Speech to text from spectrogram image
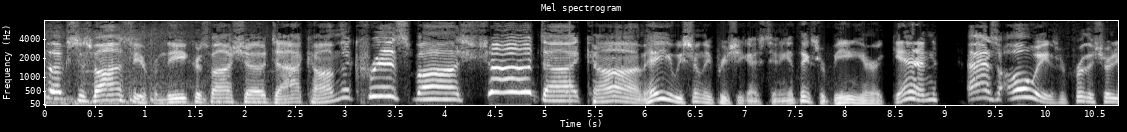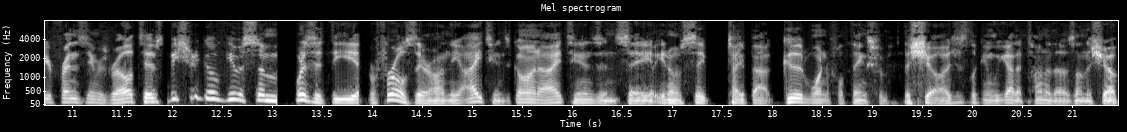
folks. Chris Voss here from the ChrisVossShow.com, the ChrisVossShow.com. Hey, we certainly appreciate you guys tuning in. Thanks for being here again. As always, refer the show to your friends, neighbors, relatives. Be sure to go give us some, what is it, the referrals there on the iTunes. Go on to iTunes and say, you know, say, type out good, wonderful things from the show. I was just looking, we got a ton of those on the show.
